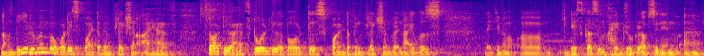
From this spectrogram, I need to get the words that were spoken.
now, do you remember what is point of inflection? I have taught you, I have told you about this point of inflection when I was like, you know, um, discussing hydrographs in uh,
